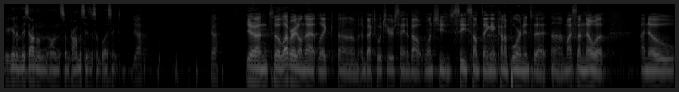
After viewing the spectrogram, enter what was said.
you're going to miss out on, on some promises and some blessings Yeah. Yeah. Yeah, and to elaborate on that, like, um, and back to what you were saying about once you see something and kind of pouring into that. Uh, my son Noah, I know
